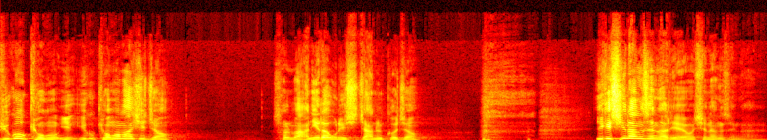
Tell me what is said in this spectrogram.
이거 경험 이- 이거 경험하시죠? 설마 아니라고 그러시지 않을 거죠? 이게 신앙생활이에요. 신앙생활.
